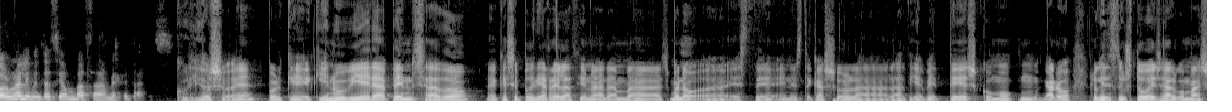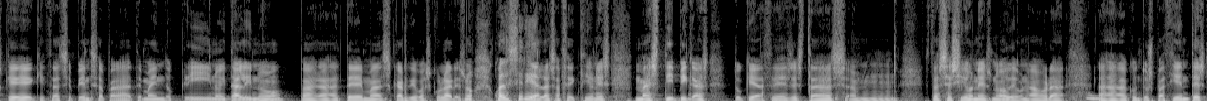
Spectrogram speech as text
con una alimentación basada en vegetales. Curioso, ¿eh? Porque ¿quién hubiera pensado eh, que se podría relacionar ambas? Bueno, eh, este, en este caso la, diabetes como, mm, claro, lo que dices tú es algo más que quizás se piensa para tema endocrino y tal y no para temas cardiovasculares, ¿no? ¿Cuáles serían las afecciones más típicas? Tú que haces estas, mm, estas sesiones, ¿no? De una hora ah, con tus pacientes.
